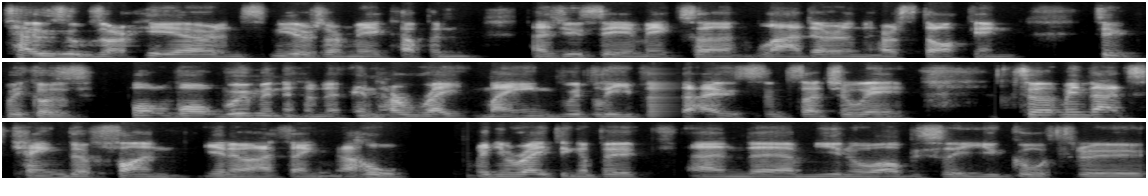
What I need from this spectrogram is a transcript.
tousles her hair and smears her makeup and, as you say, makes a ladder in her stocking to, because what, what woman in, in her right mind would leave the house in such a way? So, I mean, that's kind of fun, you know, I think, I hope when you're writing a book and, um, you know, obviously you go through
